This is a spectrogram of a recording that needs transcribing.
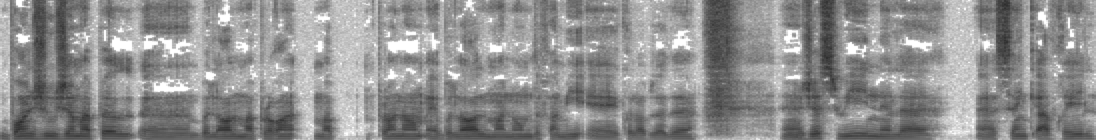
Bonjour, je m'appelle euh, Bilal, ma, pro- ma pronom est Bilal, mon nom de famille est Golabzadeh. Euh, je suis né le euh, 5 avril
